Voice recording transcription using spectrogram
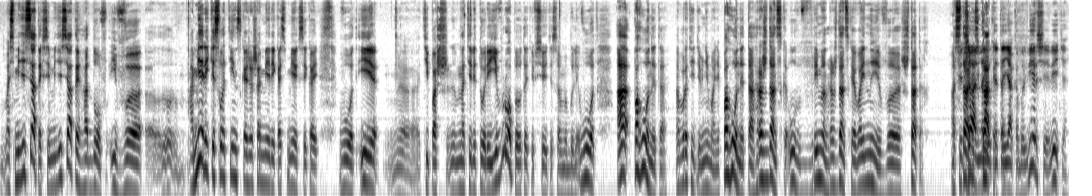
80-х, 70-х годов, и в э, Америке с Латинской же Америкой, с Мексикой, вот, и э, типа ж на территории Европы вот эти все эти самые были, вот. А погоны-то, обратите внимание, погоны-то гражданской, у времен гражданской войны в Штатах, остались. Как вот это? якобы версия, видите?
